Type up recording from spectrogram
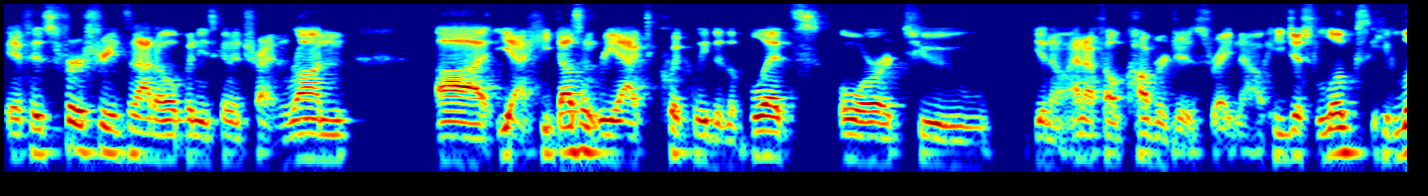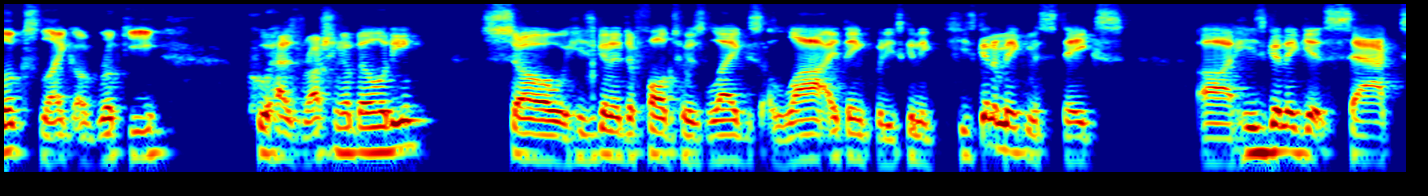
If his first read's not open, he's going to try and run. Uh, yeah, he doesn't react quickly to the blitz or to you know NFL coverages right now. He just looks he looks like a rookie who has rushing ability. So he's going to default to his legs a lot, I think, but he's going to he's going to make mistakes. Uh, he's going to get sacked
